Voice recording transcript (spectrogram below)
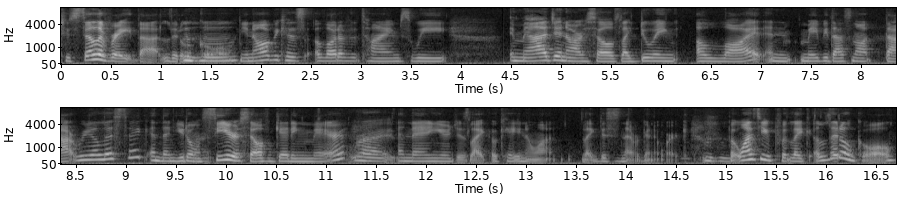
to celebrate that little mm-hmm. goal, you know, because a lot of the times we imagine ourselves like doing a lot, and maybe that's not that realistic, and then you don't Right. see yourself getting there, Right. and then you're just like, okay, you know what, like this is never gonna work. Mhm. But once you put like a little goal,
